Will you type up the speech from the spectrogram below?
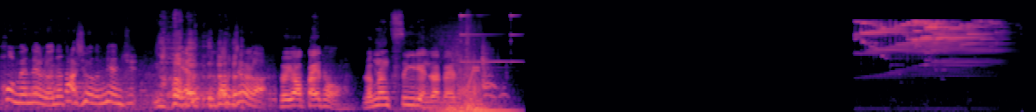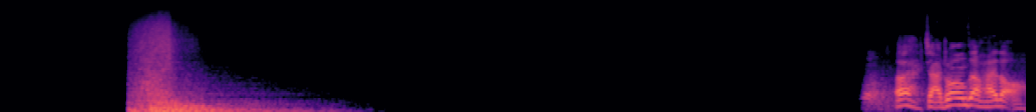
后面那轮的大秀的面具也到这儿了？所以要 battle，能不能吃一点再 battle？哎，假装在海岛。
